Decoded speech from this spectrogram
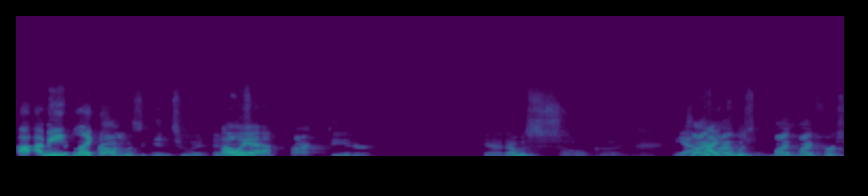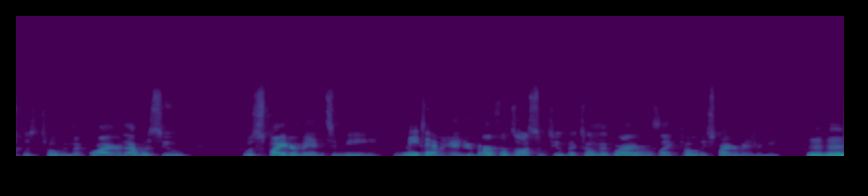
Uh, I mean, the like, crowd was into it. And Oh, was yeah. a packed theater. Yeah, that was so good. Man. yeah, I, I, I, was my my first was Tobey Maguire. That was who was Spider-Man to me. me you too. know, Andrew Garfield's awesome too, but Tobey Maguire was like totally Spider-Man to me. Mm-hmm.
